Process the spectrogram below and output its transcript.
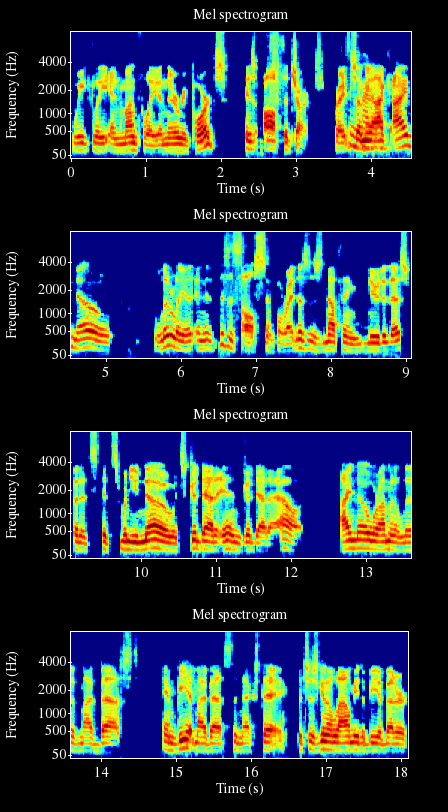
weekly, and monthly in their reports is off the charts. Right. So I mean, I. I know literally and it, this is all simple right this is nothing new to this but it's it's when you know it's good data in good data out i know where i'm going to live my best and be at my best the next day which is going to allow me to be a better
